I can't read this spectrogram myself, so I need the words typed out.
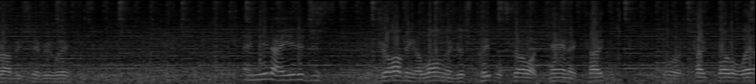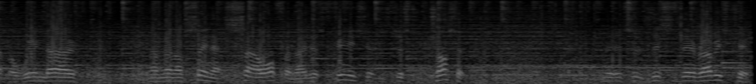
rubbish everywhere. And you know, you're just driving along and just people throw a can of Coke or a Coke bottle out the window. I mean, I've seen that so often. They just finish it and just toss it. This is, this is their rubbish tip.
